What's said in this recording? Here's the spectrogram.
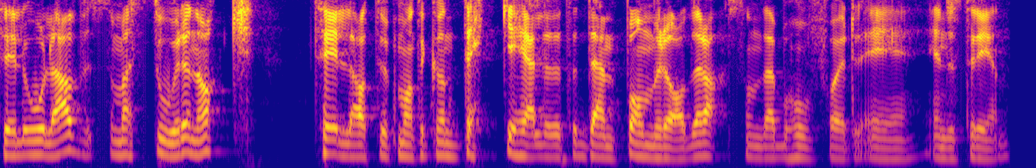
til Olav, som er store nok til at du på en måte kan dekke hele dette dempeområdet da, som det er behov for i industrien.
